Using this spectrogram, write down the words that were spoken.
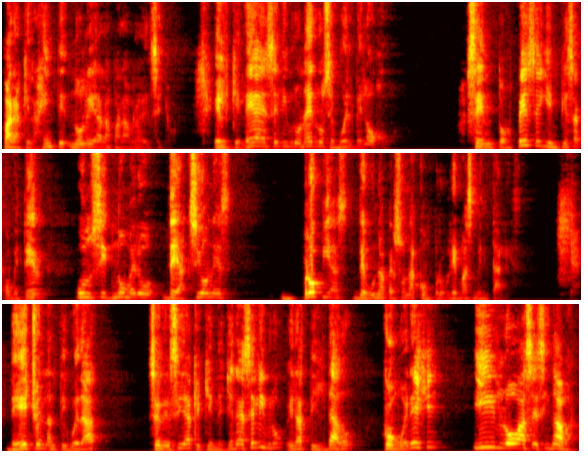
para que la gente no lea la palabra del Señor. El que lea ese libro negro se vuelve loco, se entorpece y empieza a cometer un sinnúmero de acciones propias de una persona con problemas mentales. De hecho, en la antigüedad se decía que quien leyera ese libro era tildado como hereje y lo asesinaban.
